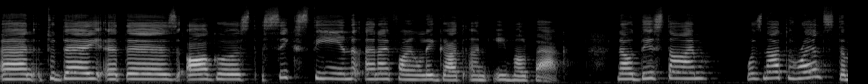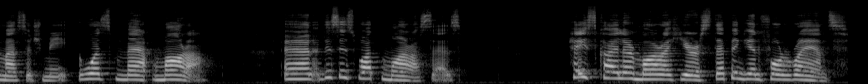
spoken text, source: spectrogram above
and today it is August 16 and I finally got an email back. Now this time was not Rance that messaged me, it was Mara. And this is what Mara says. Hey Skyler, Mara here, stepping in for Rance.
